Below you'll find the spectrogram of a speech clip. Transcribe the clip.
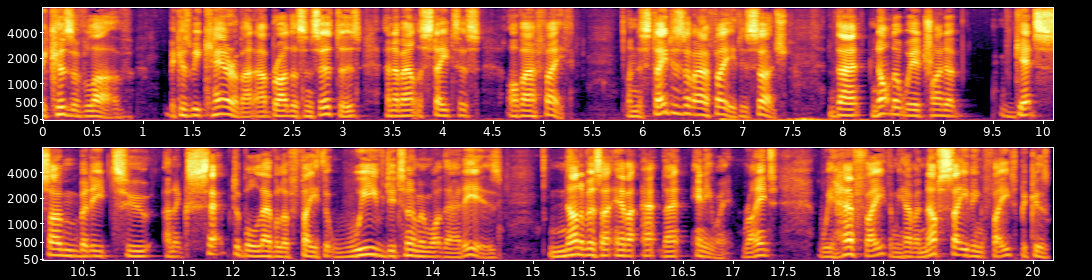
because of love, because we care about our brothers and sisters and about the status of our faith. And the status of our faith is such that not that we're trying to get somebody to an acceptable level of faith that we've determined what that is, none of us are ever at that anyway, right? We have faith and we have enough saving faith because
